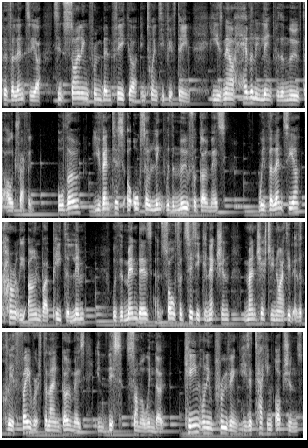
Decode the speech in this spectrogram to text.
for Valencia since signing from Benfica in 2015. He is now heavily linked with a move to Old Trafford. Although Juventus are also linked with the move for Gomes, with Valencia currently owned by Peter Lim, with the Mendes and Salford City connection, Manchester United are the clear favourites to land Gomes in this summer window. Keen on improving his attacking options,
